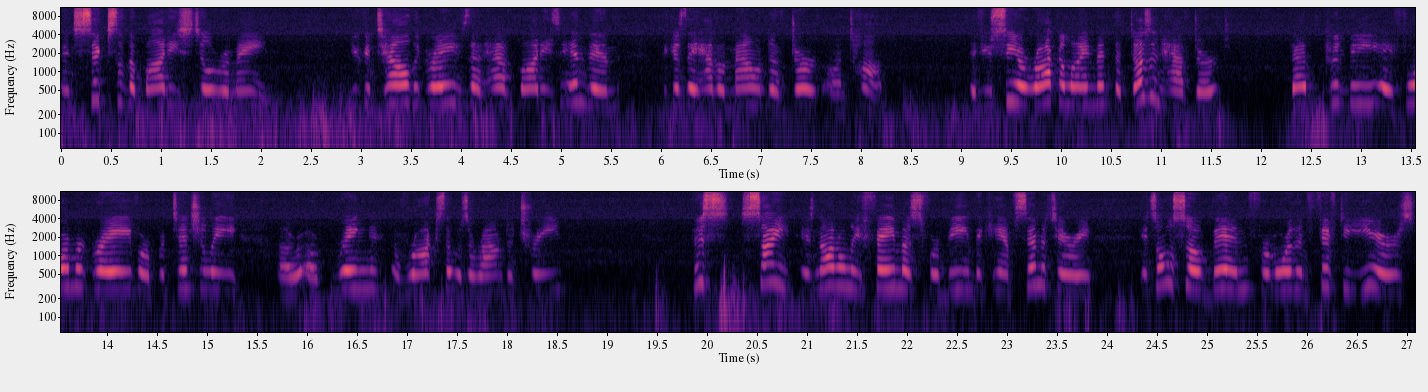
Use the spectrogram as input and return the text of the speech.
and six of the bodies still remain. You can tell the graves that have bodies in them because they have a mound of dirt on top. If you see a rock alignment that doesn't have dirt, that could be a former grave or potentially a, a ring of rocks that was around a tree. This site is not only famous for being the camp cemetery, it's also been for more than 50 years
